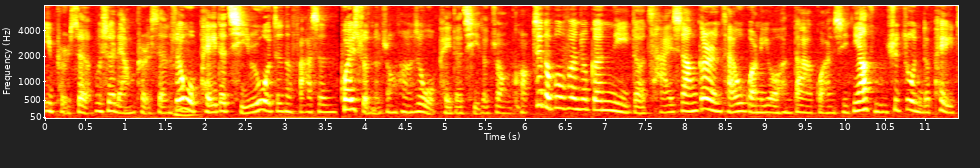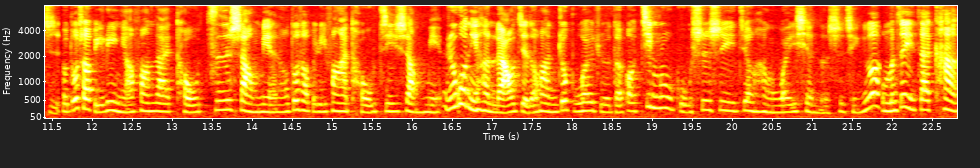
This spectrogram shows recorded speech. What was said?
一 percent 或是两 percent，所以我赔得起。如果真的发生亏损的状况，是我赔得起的状况。这个部分就跟你的财商、个人财务管理有很大的关系。你要怎么去做你的配置？有多少比例你要放在投资上面，然后多少比例放在投机上面？如果你很了解的话，你就不会觉得哦，进入股市是一件很危险的事情。因为我们自己在看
